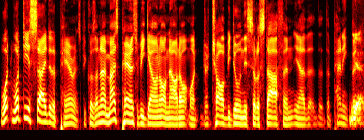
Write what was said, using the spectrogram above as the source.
what what do you say to the parents? Because I know most parents would be going, "Oh no, I don't want my child to be doing this sort of stuff," and you know the the, the panic. But yeah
